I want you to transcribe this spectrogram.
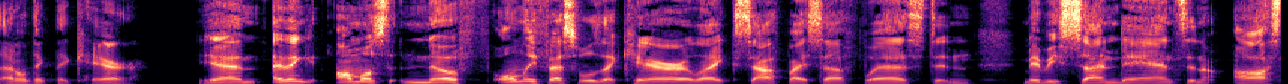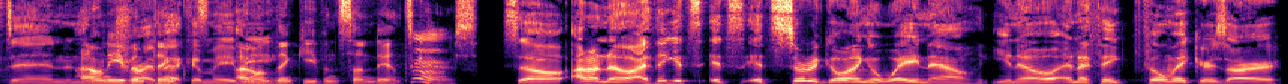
I don't think they care Yeah, I think almost no only festivals that care are like South by Southwest and maybe Sundance and Austin and i don't even Tribeca think maybe. i don't think even sundance hmm. cares So I don't know. I think it's it's it's sort of going away now, you know. And I think filmmakers are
